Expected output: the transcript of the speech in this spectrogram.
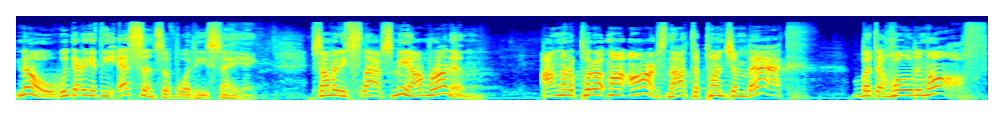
No, we've got to get the essence of what he's saying. If somebody slaps me, I'm running. I'm going to put up my arms, not to punch him back, but to hold him off.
